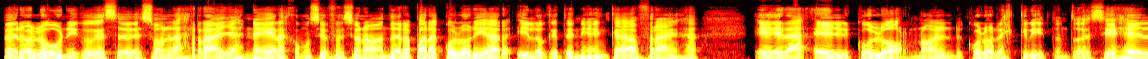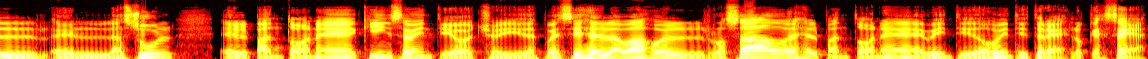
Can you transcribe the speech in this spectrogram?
pero lo único que se ve son las rayas negras como si fuese una bandera para colorear y lo que tenía en cada franja era el color, ¿no? El color escrito. Entonces, si es el, el azul, el Pantone 1528 y después si es el abajo el rosado, es el Pantone 2223, lo que sea.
